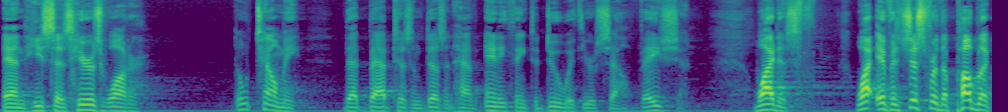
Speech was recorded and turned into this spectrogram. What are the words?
And he says, Here's water. Don't tell me that baptism doesn't have anything to do with your salvation. Why does, why, if it's just for the public,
